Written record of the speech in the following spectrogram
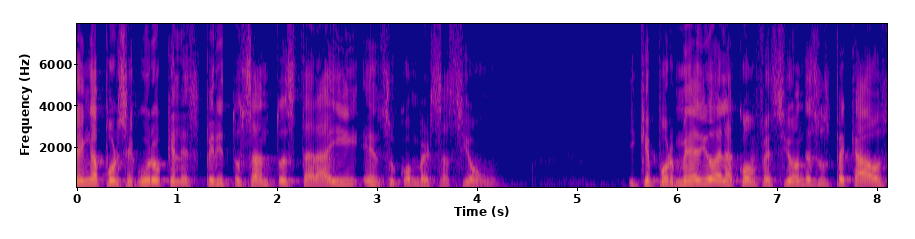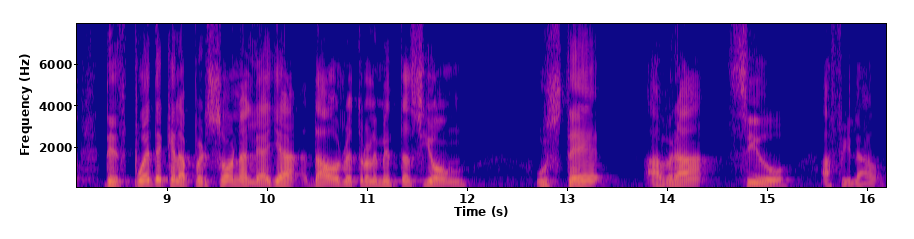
Tenga por seguro que el Espíritu Santo estará ahí en su conversación. Y que por medio de la confesión de sus pecados, después de que la persona le haya dado retroalimentación, usted habrá sido afilado.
